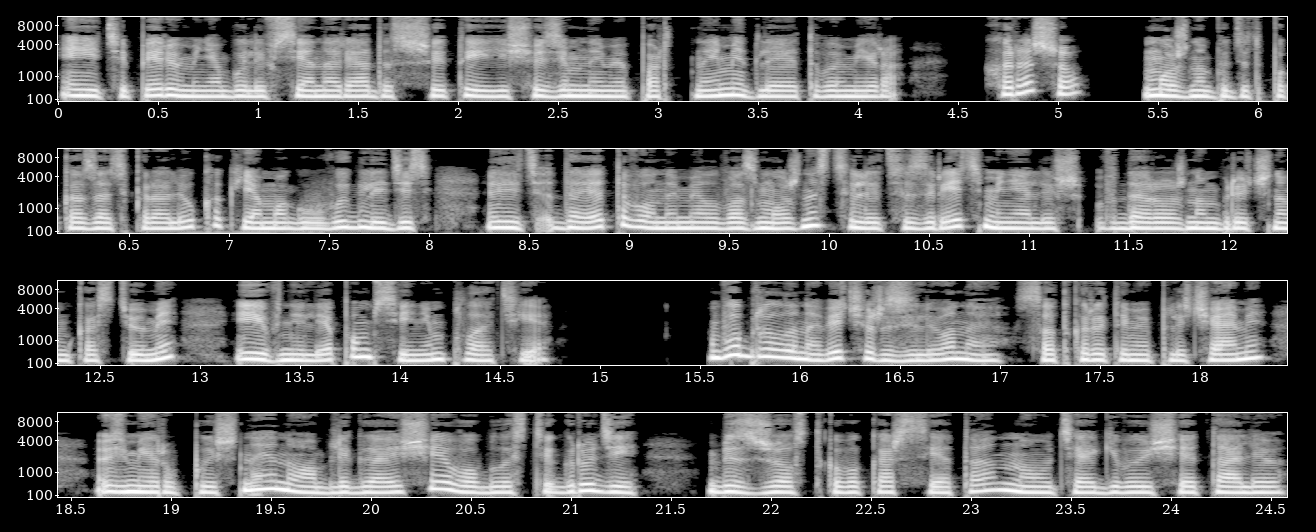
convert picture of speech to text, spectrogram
и теперь у меня были все наряды, сшитые еще земными портными для этого мира. Хорошо, можно будет показать королю, как я могу выглядеть, ведь до этого он имел возможность лицезреть меня лишь в дорожном брючном костюме и в нелепом синем платье. Выбрала на вечер зеленое, с открытыми плечами, в меру пышное, но облегающее в области груди, без жесткого корсета, но утягивающее талию.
